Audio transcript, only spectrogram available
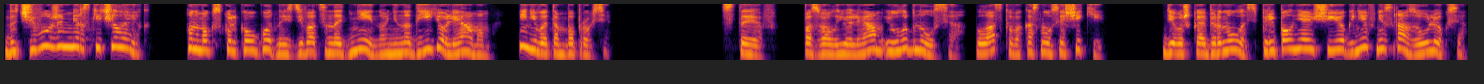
Да чего же мерзкий человек? Он мог сколько угодно издеваться над ней, но не над ее Лиамом, и не в этом вопросе. «Стеф», – позвал ее Лиам и улыбнулся, ласково коснулся щеки. Девушка обернулась, переполняющий ее гнев не сразу улегся,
